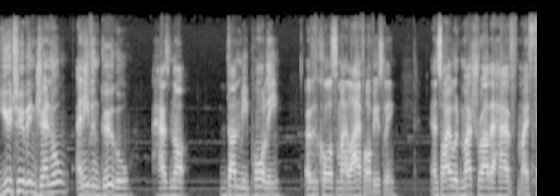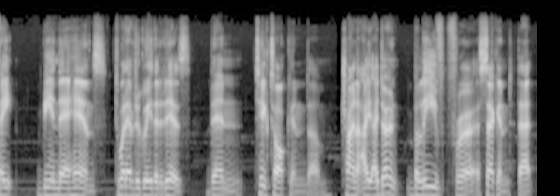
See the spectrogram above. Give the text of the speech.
YouTube in general and even Google has not done me poorly over the course of my life, obviously. And so I would much rather have my fate be in their hands to whatever degree that it is than TikTok and um, China. I, I, don't believe for a second that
